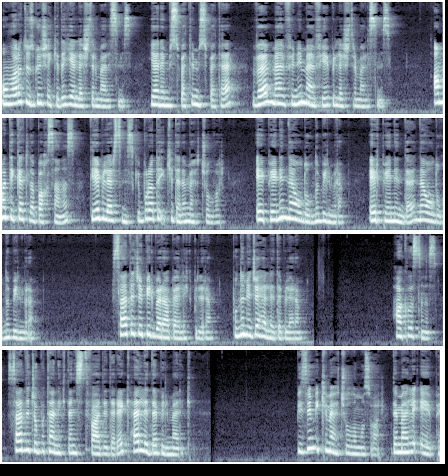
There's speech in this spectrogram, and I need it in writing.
Onları düzgün şəkildə yerləşdirməlisiniz. Yəni müsbəti müsbətə və mənfini mənfiyə birləşdirməlisiniz. Amma diqqətlə baxsanız, deyə bilərsiniz ki, burada 2 dənə məhcul var. EP-nin nə olduğunu bilmirəm. RP-nin də nə olduğunu bilmirəm. Sadəcə bir bərabərlik bilirəm. Bunu necə həll edə bilərəm? Haqlısınız. Sadəcə bu tənlikdən istifadə edərək həll edə bilmərik. Bizim iki məhculumuz var. Deməli EP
